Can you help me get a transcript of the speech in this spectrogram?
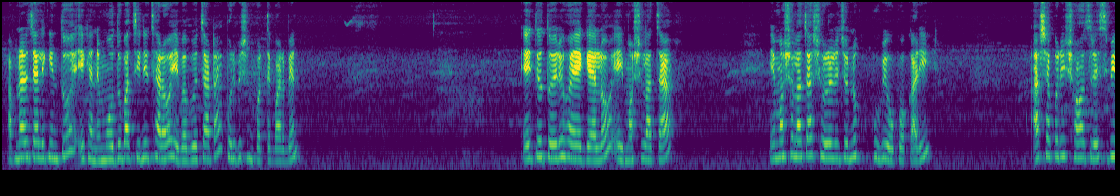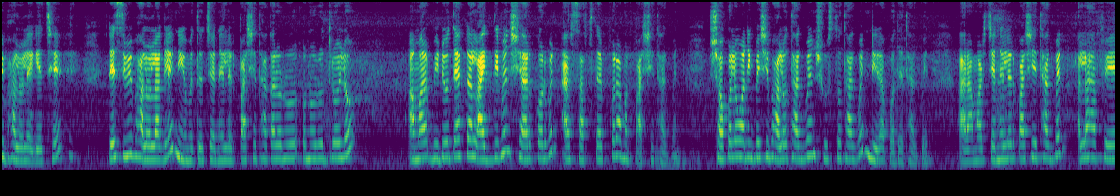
আপনারা চাইলে কিন্তু এখানে মধু বা চিনি ছাড়াও এভাবে চাটা পরিবেশন করতে পারবেন। এই তো তৈরি হয়ে গেল এই মশলা চা। এই মশলা চা শরীরের জন্য খুবই উপকারী। আশা করি সহজ রেসিপি ভালো লেগেছে। রেসিপি ভালো লাগলে নিয়মিত চ্যানেলের পাশে থাকার অনুরোধ রইল। আমার ভিডিওতে একটা লাইক দিবেন শেয়ার করবেন আর সাবস্ক্রাইব করে আমার পাশে থাকবেন। সকলে অনেক বেশি ভালো থাকবেন, সুস্থ থাকবেন, নিরাপদে থাকবেন। আর আমার চ্যানেলের পাশেই থাকবেন। আল্লাহ হাফেজ।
